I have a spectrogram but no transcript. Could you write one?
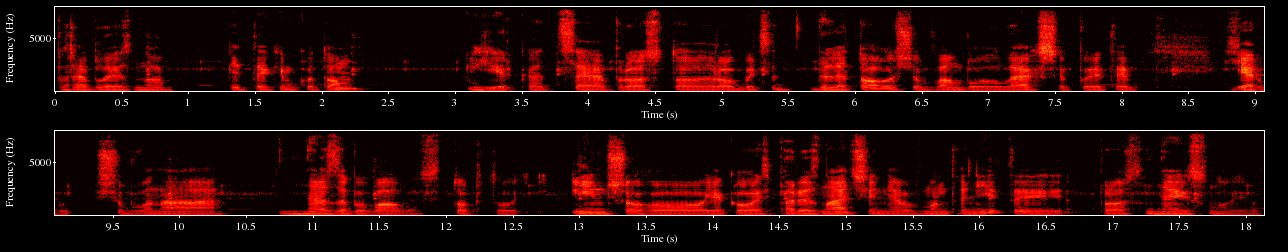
приблизно під таким кутом гірка. Це просто робиться для того, щоб вам було легше пити єрбу, щоб вона не забивалась. Тобто іншого якогось перезначення в монтаніти просто не існує.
